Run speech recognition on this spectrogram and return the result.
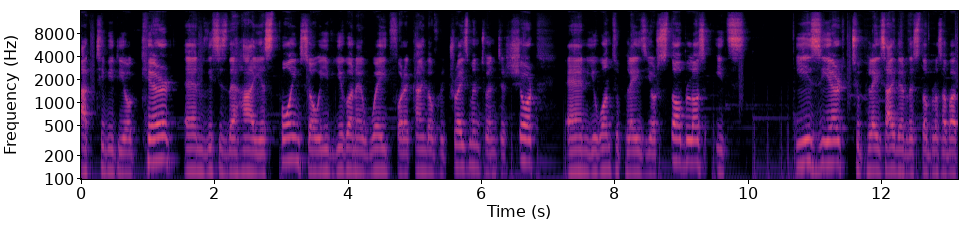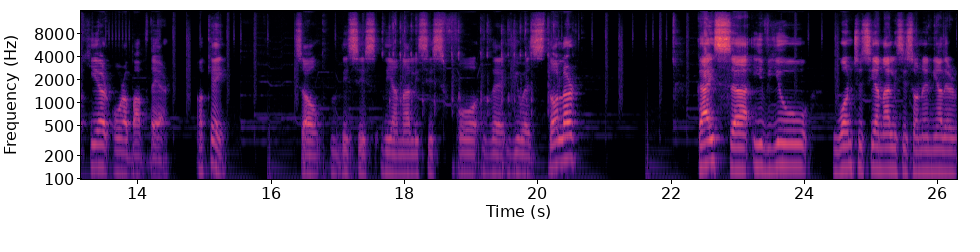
activity occurred and this is the highest point. So if you're gonna wait for a kind of retracement to enter short and you want to place your stop loss it's easier to place either the stop loss above here or above there. Okay so this is the analysis for the US dollar. Guys uh, if you want to see analysis on any other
